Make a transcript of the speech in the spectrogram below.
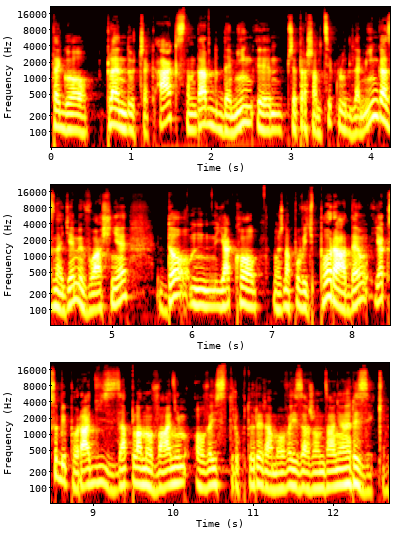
tego Plendu Check Act, standardu Deming, przepraszam, cyklu Deminga znajdziemy właśnie do, jako, można powiedzieć, poradę, jak sobie poradzić z zaplanowaniem owej struktury ramowej zarządzania ryzykiem.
